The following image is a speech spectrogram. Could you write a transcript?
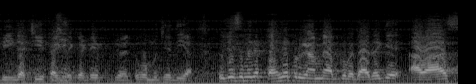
بینگ اے چیف ایگزیکٹو جو ہے تو وہ مجھے دیا۔ تو جیسے میں نے پہلے پروگرام میں آپ کو بتایا تھا کہ آواز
